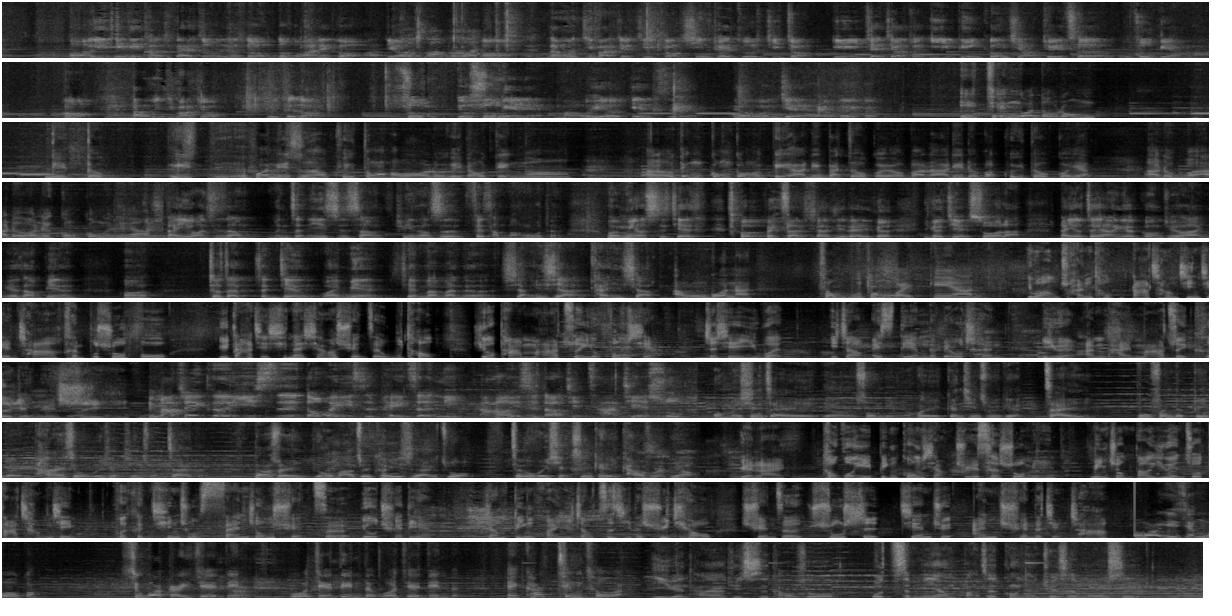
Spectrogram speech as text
哦，以前你头一摆做的都都无安尼讲嘛，对吧？哦，那我们今嘛就提供新推出几种，一这叫做医病共享决策辅助表啦。哦，那我们今嘛就有这种书有书面的嘛，有有电子的有文件的。以前我都拢，你都伊范医师哦开单给我，我就去楼顶啊。啊，楼顶公共的病啊，你捌做过哦，捌啦，你都捌开刀过啊。啊，就啊，就安尼公共的呀。那以往事实上，门诊的医师上平常是非常忙碌的，我们没有时间 做非常详细的一个一个解说啦。那有这样一个工具的话，也可以让病人哦，就在整间外面先慢慢的想一下，看一下。啊，我那痛不痛我会惊嘞。以往传统大肠镜检查很不舒服，于大姐现在想要选择无痛，又怕麻醉有风险，这些疑问。依照 SDM 的流程，医院安排麻醉科人员事宜。麻醉科医师都会一直陪着你，然后一直到检查结束。我们现在的说明会更清楚一点，在部分的病人他还是有危险性存在的，那所以由麻醉科医师来做，这个危险性可以 cover 掉。原来透过医病共享决策说明，民众到医院做大肠镜会很清楚三种选择优缺点，让病患依照自己的需求选择舒适兼具安全的检查。我医生我讲，是我己决定，我决定的，我决定的，你看清楚啊。医院他要去思考说，我怎么样把这个共享决策模式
